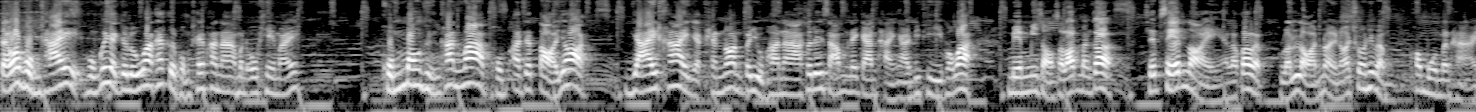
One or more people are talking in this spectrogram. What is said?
แต่ว่าผมใช้ผมก็อยากจะรู้ว่าถ้าเกิดผมใช้พานามันโอเคไหม ผมมองถึงขั้นว่าผมอาจจะต่อยอด ย้ายค่ายจากแคนนอนไปอยู่พานาซะด้วยซ้ำในการถ่ายงานพิธี เพราะว่าเมมมี 2 สล็อตมันก็เซฟเซฟหน่อย แล้วก็แบบหลอนๆหน่อยเนาะช่วงที่แบบข้อมูลมันหาย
